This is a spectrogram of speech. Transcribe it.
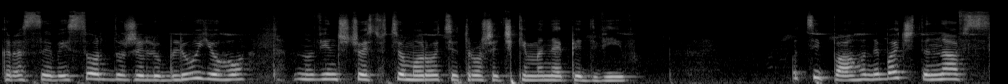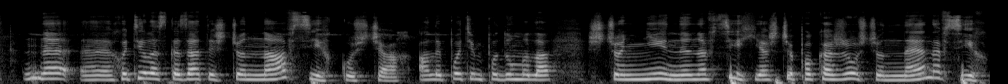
красивий сорт, дуже люблю його. Ну, він щось в цьому році трошечки мене підвів. Оці пагони, бачите, на вс... не е, хотіла сказати, що на всіх кущах, але потім подумала, що ні, не на всіх. Я ще покажу, що не на всіх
